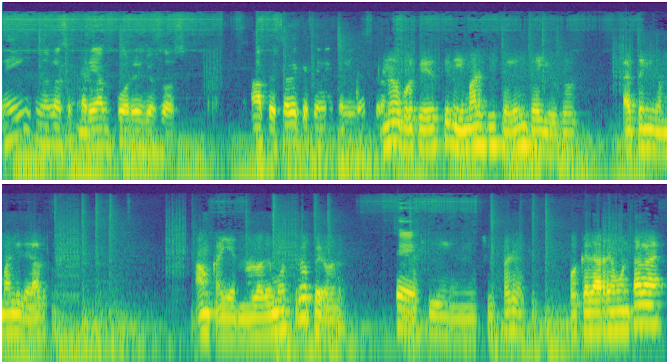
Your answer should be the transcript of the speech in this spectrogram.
Ney no lo aceptarían por ellos dos. A pesar de que tienen calidad. Pero No, porque es que Neymar es diferente a ellos dos. Ha tenido más liderazgo. Aunque ayer no lo demostró, pero sí, en su historia. sí. Porque la remontada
